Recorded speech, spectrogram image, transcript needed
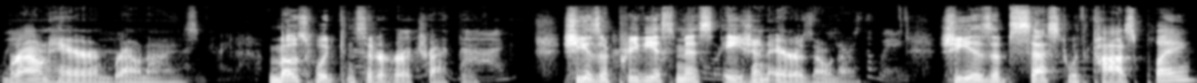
brown hair and brown eyes. Most would consider her attractive. She is a previous Miss Asian Arizona. She is obsessed with cosplay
